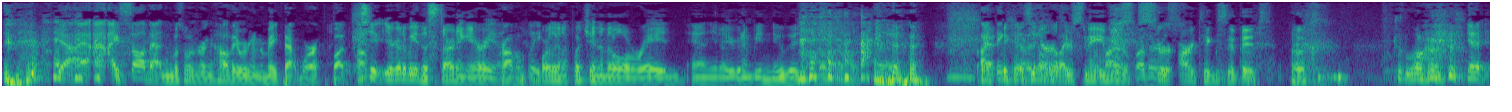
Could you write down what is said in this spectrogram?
yeah, I, I- I saw that and was wondering how they were going to make that work. But um, you're going to be in the starting area. Probably. Or they're going to put you in the middle of a raid, and, you know, you're going to be noobish. and you know how to play. I think because, the you know, others are like Super name Mario Brothers. Sir Art Exhibit. Ugh. Good lord. yeah,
